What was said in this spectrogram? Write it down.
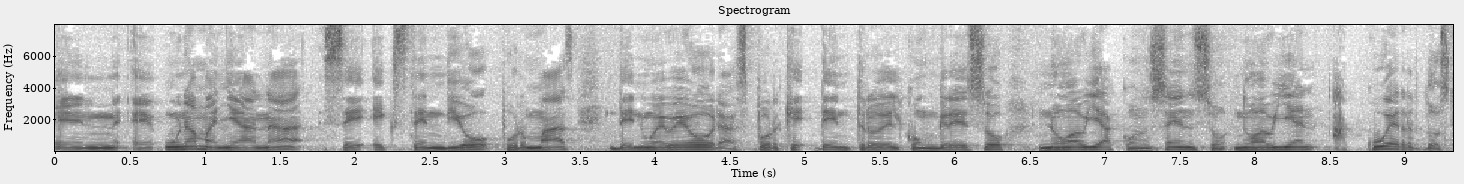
en eh, una mañana se extendió por más de nueve horas, porque dentro del Congreso no había consenso no habían acuerdos,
